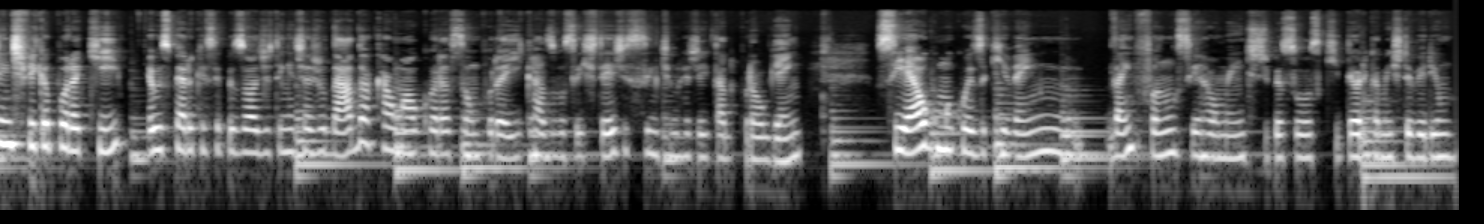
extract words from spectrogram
Gente fica por aqui. Eu espero que esse episódio tenha te ajudado a acalmar o coração por aí, caso você esteja se sentindo rejeitado por alguém. Se é alguma coisa que vem da infância, realmente, de pessoas que teoricamente deveriam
